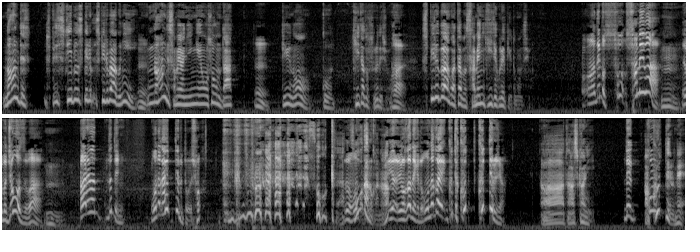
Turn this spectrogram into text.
なんで、スピスティーブン・スピルスピルバーグに、うんなんでサメは人間を襲うんだ？うん。っていうのを、こう、聞いたとするでしょ？はスピルバーグは多分サメに聞いてくれって言うと思うんですよ。い。あでも、そ、サメは、うん。でも、ジョーズは、うん。あれは、だって、お腹減ってるってことでしょ？そうか。うんそうなのかな？いや、わかんないけど、お腹食って、食食ってるじゃん。ああ、確かに。で、あ、食ってるね。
